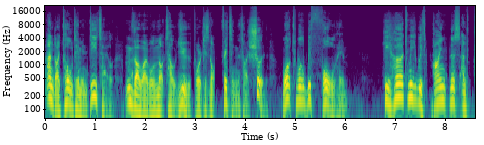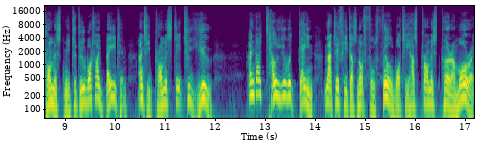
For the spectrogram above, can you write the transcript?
And I told him in detail, though I will not tell you, for it is not fitting that I should, what will befall him. He heard me with kindness and promised me to do what I bade him, and he promised it to you, and I tell you again that if he does not fulfill what he has promised per amore,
